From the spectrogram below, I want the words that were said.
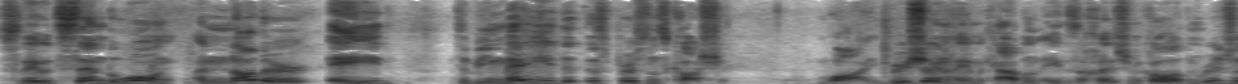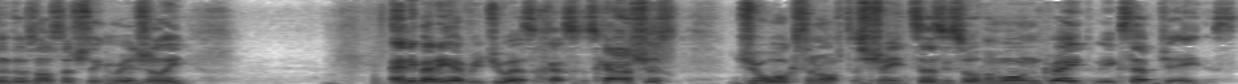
So they would send along another aid to be made that this person's kosher. Why? Originally, there was no such thing. Originally, anybody, every Jew has a cheskes kashrus. Jew walks in off the street, says he saw the moon. Great, we accept your edus.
